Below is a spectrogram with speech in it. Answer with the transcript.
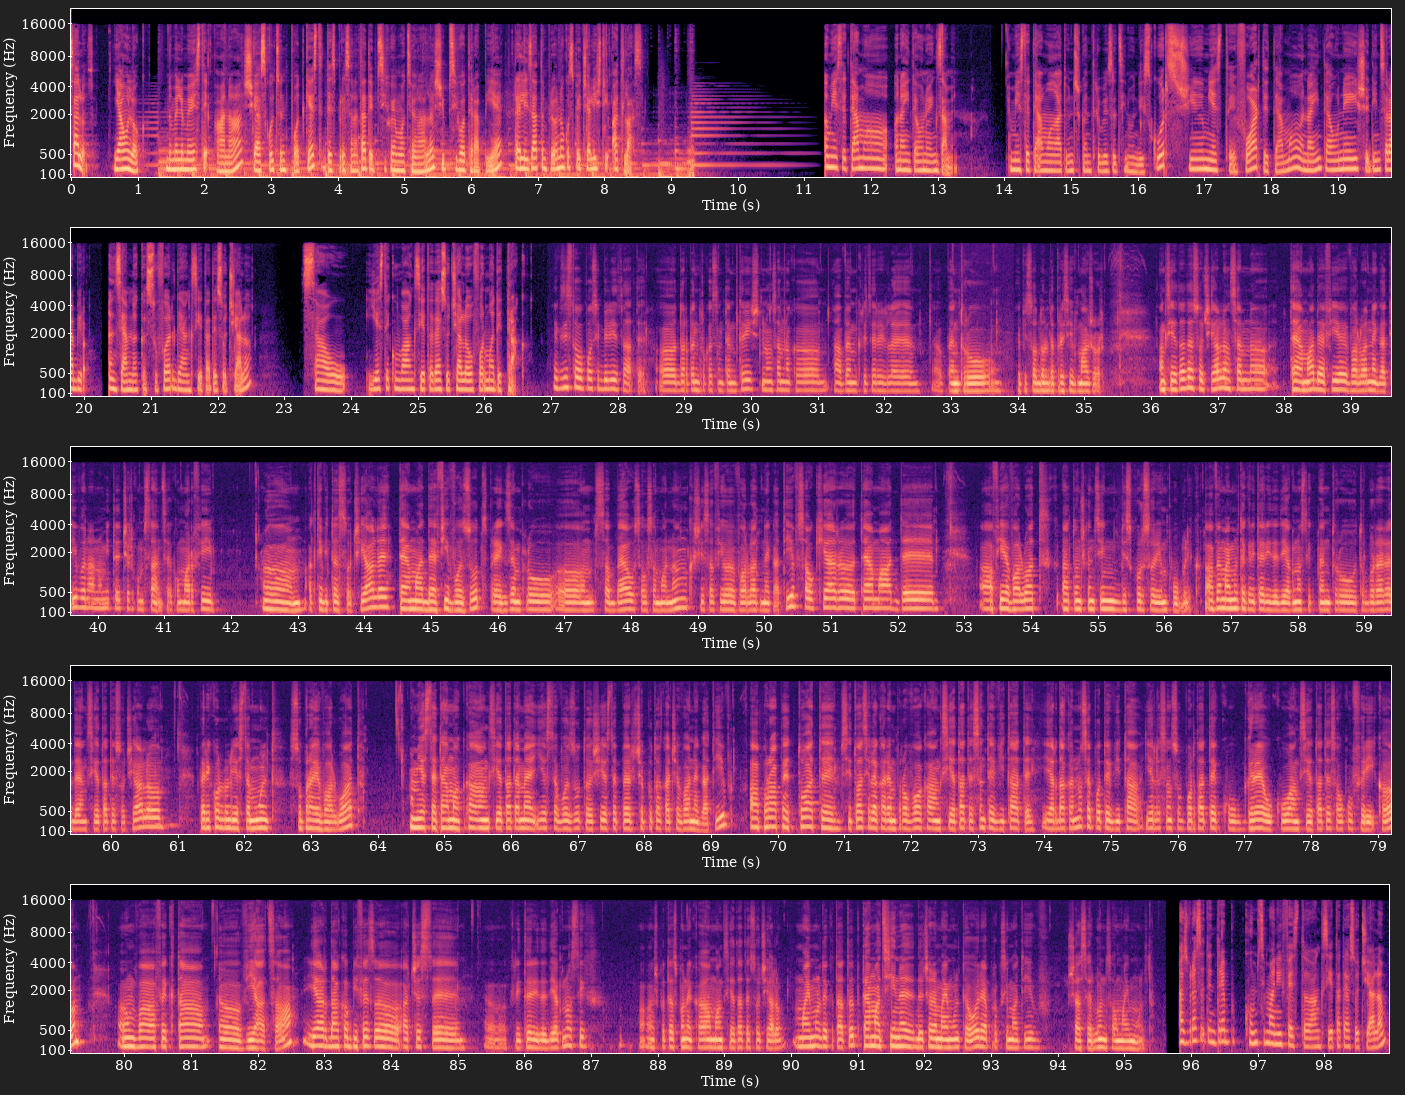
Salut! Ia un loc! Numele meu este Ana și ascult un podcast despre sănătate psihoemoțională și psihoterapie realizat împreună cu specialiștii Atlas. Îmi este teamă înaintea unui examen. Îmi este teamă atunci când trebuie să țin un discurs și îmi este foarte teamă înaintea unei ședințe la birou. Înseamnă că sufăr de anxietate socială? Sau este cumva anxietatea socială o formă de trac? Există o posibilitate. Uh, doar pentru că suntem triști nu înseamnă că avem criteriile uh, pentru episodul depresiv major. Anxietatea socială înseamnă teama de a fi evaluat negativ în anumite circunstanțe, cum ar fi uh, activități sociale, teama de a fi văzut, spre exemplu, uh, să beau sau să mănânc și să fiu evaluat negativ, sau chiar uh, teama de uh, a fi evaluat atunci când țin discursuri în public. Avem mai multe criterii de diagnostic pentru tulburarea de anxietate socială. Pericolul este mult supraevaluat. Îmi este teamă că anxietatea mea este văzută și este percepută ca ceva negativ. Aproape toate situațiile care îmi provoacă anxietate sunt evitate, iar dacă nu se pot evita, ele sunt suportate cu greu, cu anxietate sau cu frică îmi va afecta uh, viața, iar dacă bifeză aceste uh, criterii de diagnostic, aș putea spune că am anxietate socială. Mai mult decât atât, teama ține de cele mai multe ori, aproximativ șase luni sau mai mult. Aș vrea să te întreb cum se manifestă anxietatea socială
